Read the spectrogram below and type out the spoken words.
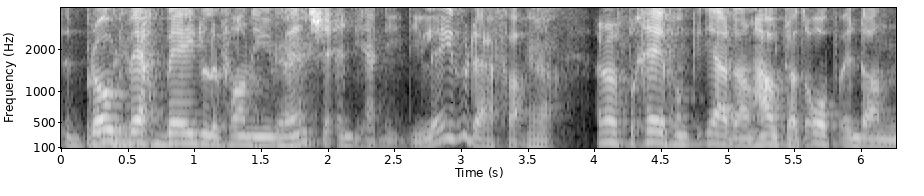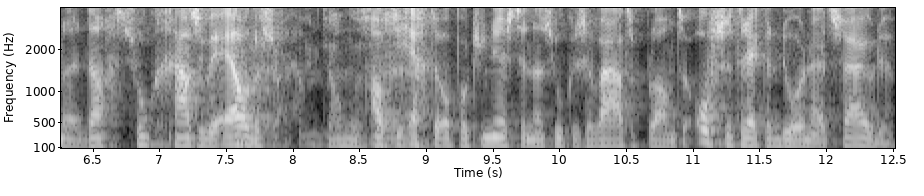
het brood wegbedelen van die mensen. En ja, die, die leven daarvan. Ja. En op een gegeven moment, ja, dan houdt dat op. En dan, eh, dan zoek, gaan ze weer elders. anders, Als die eh. echte opportunisten, dan zoeken ze waterplanten. Of ze trekken door naar het zuiden.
